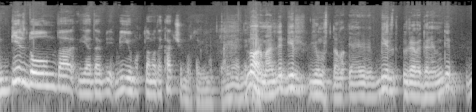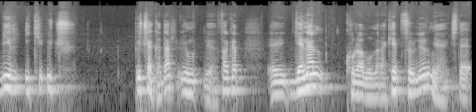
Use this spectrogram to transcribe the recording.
Bir doğumda ya da bir, bir yumurtlamada kaç yumurta ne- Normalde bir yumurtlama, yani bir üreme döneminde 1, 2, 3, 3'e kadar yumurtluyor. Fakat e, genel kural olarak hep söylüyorum ya işte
